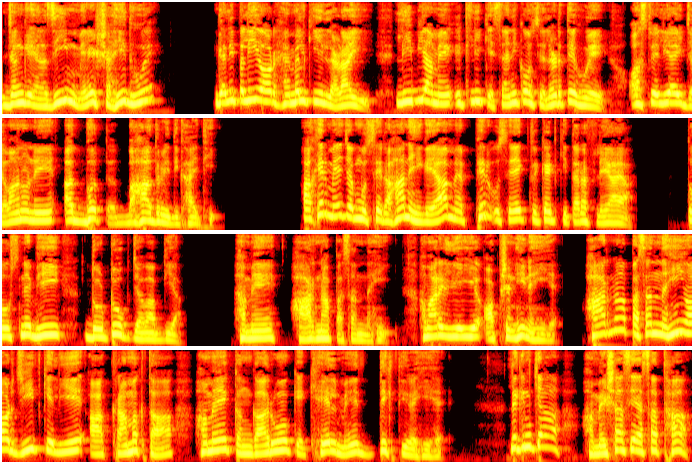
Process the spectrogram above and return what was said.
जंग अजीम में शहीद हुए। गलीपली और हेमल की लड़ाई, लीबिया में इटली के सैनिकों से लड़ते हुए ऑस्ट्रेलियाई जवानों ने अद्भुत बहादुरी दिखाई थी। आखिर में जब मुझसे रहा नहीं गया, मैं फिर उसे क्रिकेट की तरफ़ ले आया। तो उसने भी दो टूक जवाब दिया। हमें हारना पसंद नहीं। हमारे लिए ये ऑप्शन ही नहीं है। हारना पसंद नहीं और जीत के लिए आक्रामकता हमें कंगारुओं के खेल में दिखती रही है। लेकिन क्या हमेशा से ऐसा था?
